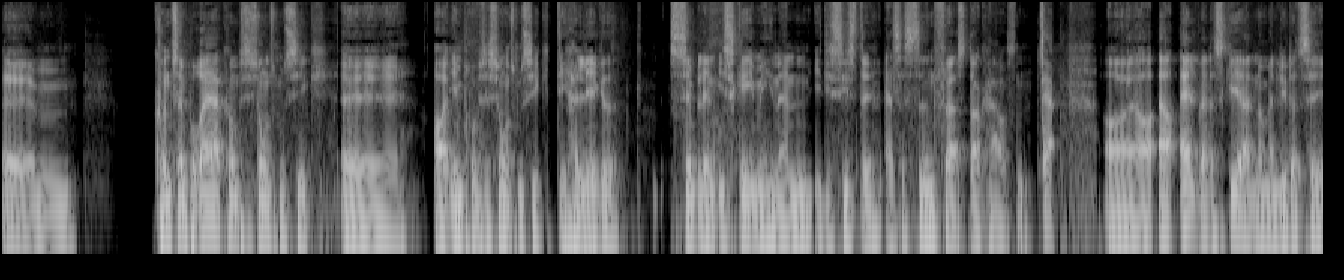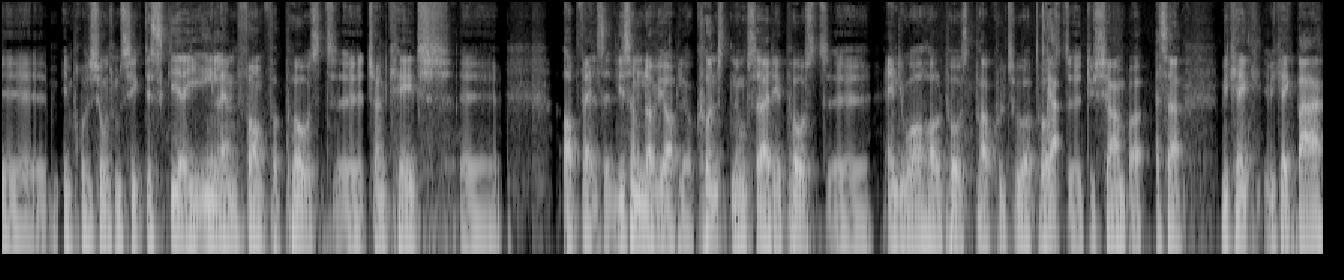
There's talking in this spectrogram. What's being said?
Øhm, kontemporær kompositionsmusik øh, og improvisationsmusik, de har ligget simpelthen i ske med hinanden i de sidste, altså siden før Stockhausen. Ja. Og, og, og alt, hvad der sker, når man lytter til improvisationsmusik, det sker i en eller anden form for post øh, John Cage øh, opfattelse. Ligesom når vi oplever kunst nu, så er det post øh, Andy Warhol, post popkultur, post øh, Duchamp. Og, altså, vi kan, ikke, vi kan ikke bare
